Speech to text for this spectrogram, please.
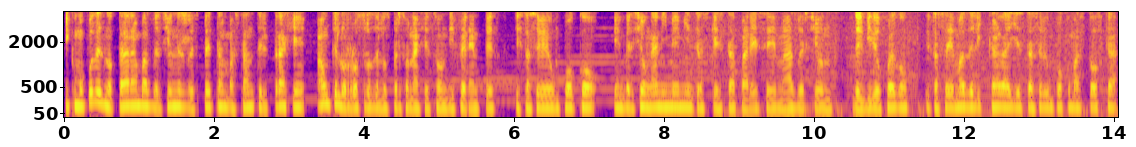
y como puedes notar ambas versiones respetan bastante el traje, aunque los rostros de los personajes son diferentes. Esta se ve un poco en versión anime, mientras que esta parece más versión del videojuego. Esta se ve más delicada y esta se ve un poco más tosca,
